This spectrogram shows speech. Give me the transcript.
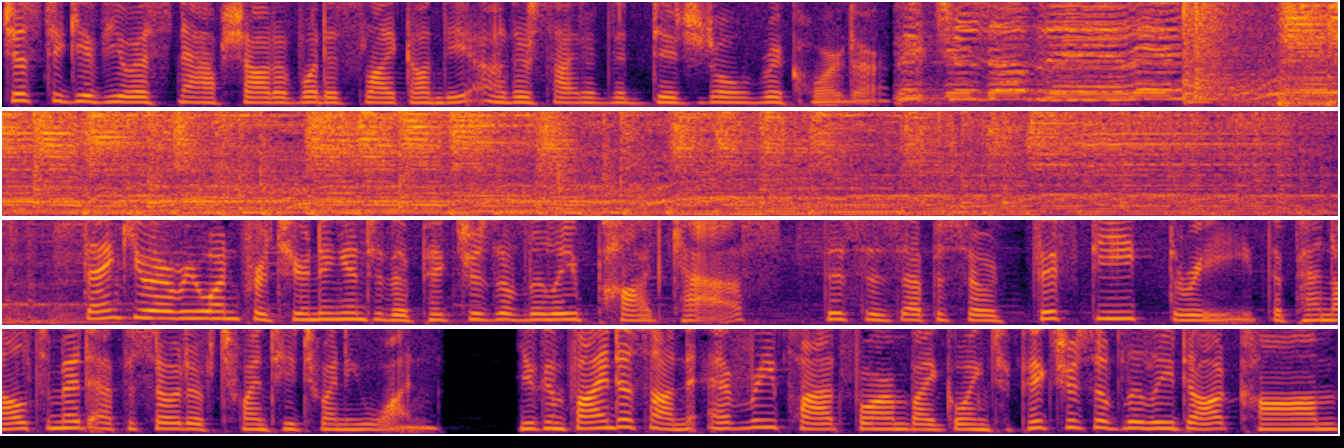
just to give you a snapshot of what it's like on the other side of the digital recorder. Pictures of Lily. Thank you, everyone, for tuning into the Pictures of Lily podcast. This is episode 53, the penultimate episode of 2021. You can find us on every platform by going to picturesoflily.com,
